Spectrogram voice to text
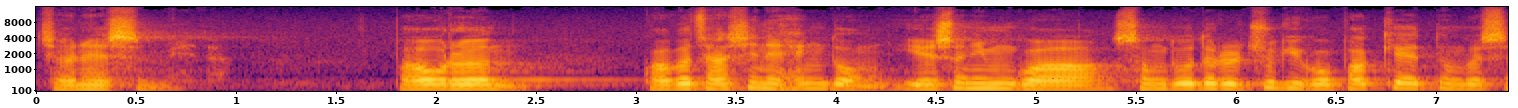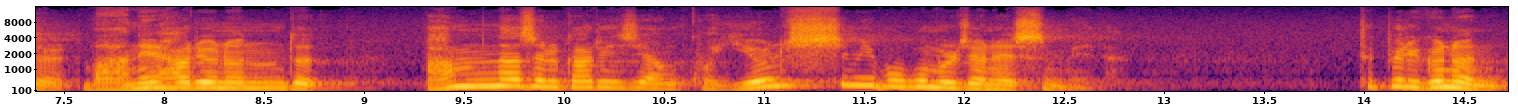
전했습니다. 바울은 과거 자신의 행동, 예수님과 성도들을 죽이고 박해했던 것을 만회하려는 듯 밤낮을 가리지 않고 열심히 복음을 전했습니다. 특별히 그는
